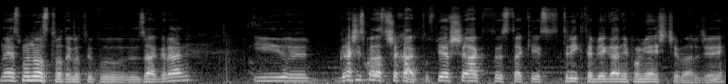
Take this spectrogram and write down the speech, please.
No jest mnóstwo tego typu zagrań. I y, gra się składa z trzech aktów. Pierwszy akt to jest takie stricte bieganie po mieście bardziej.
